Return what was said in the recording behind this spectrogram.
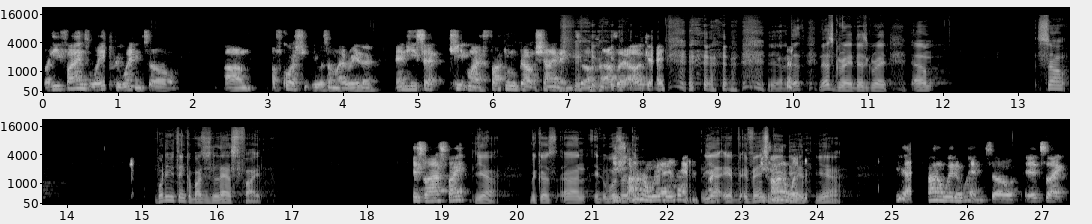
But he finds ways to win. So, um, of course, he was on my radar. And he said, keep my fucking belt shining. So I was like, okay. yeah. That's that's great. That's great. Um, so, what do you think about his last fight? His last fight, Yeah, because um, it he was. a- found a way to win. yeah, ev- eventually he a way did. Yeah, yeah, found a way to win. So it's like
